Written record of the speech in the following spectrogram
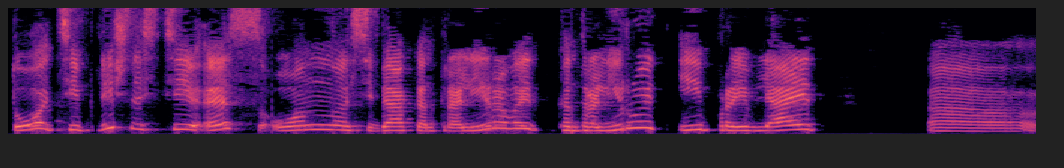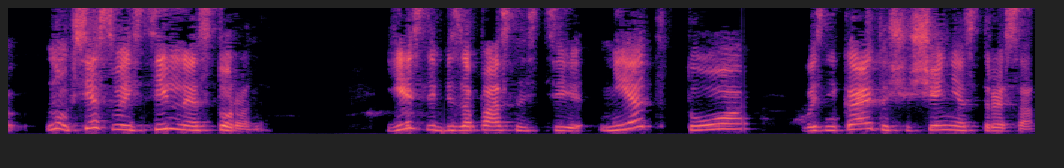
то тип личности S, он себя контролирует, контролирует и проявляет а, ну, все свои сильные стороны. Если безопасности нет, то возникает ощущение стресса.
